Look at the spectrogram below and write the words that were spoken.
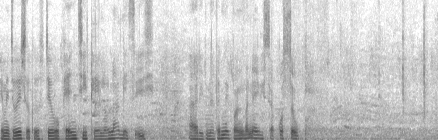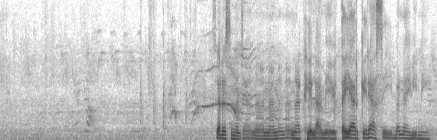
તમે જોઈ શકો છો જેવો ફેન્સી ઠેલો લાગે છે. આ રીતના તમે પણ બનાવી શકો છો. સરસ મજાના નાના નાના ઠેલા મેં તૈયાર કર્યા છે બનાવીને.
